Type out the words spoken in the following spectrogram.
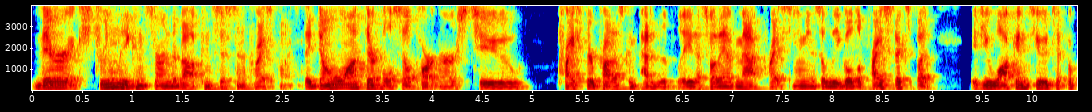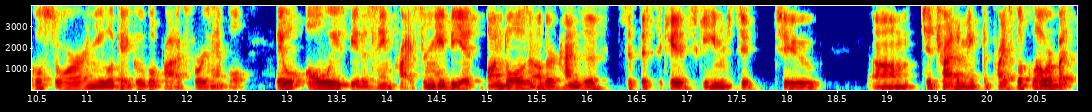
they're extremely concerned about consistent price points. They don't want their wholesale partners to price their products competitively. That's why they have MAP pricing. I mean, it's illegal to price fix, but if you walk into a typical store and you look at Google products, for example, they will always be the same price. There may be bundles and other kinds of sophisticated schemes to to um, to try to make the price look lower, but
